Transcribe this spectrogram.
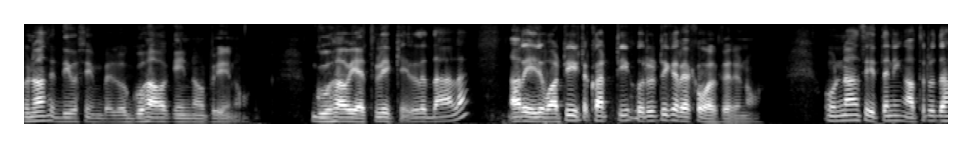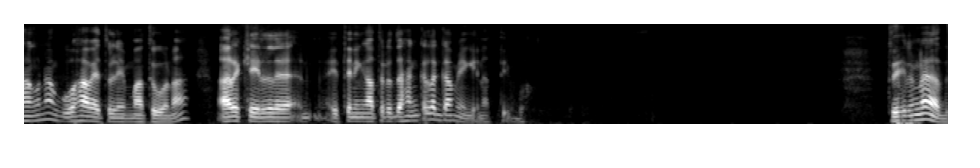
උන්වහන්සේ දිවසින් බැලුවා ගුහාවක ඉන්නවා පේනවා. ගුහාවේ ඇතුලේ කෙල්ල දාලා අර ඒ වටේට කට්ටිය හොරු ටික රැකවල් කරනවා. උන්වහන්සේ එතනින් අතුරුදහන් වුණා ගුහාව ඇතුලෙන් මතු වුණා. අර කෙල්ල එතනින් අතුරුදහන් කළා ගමේ ගෙනත් තිබ්බා. තේරුණාද?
